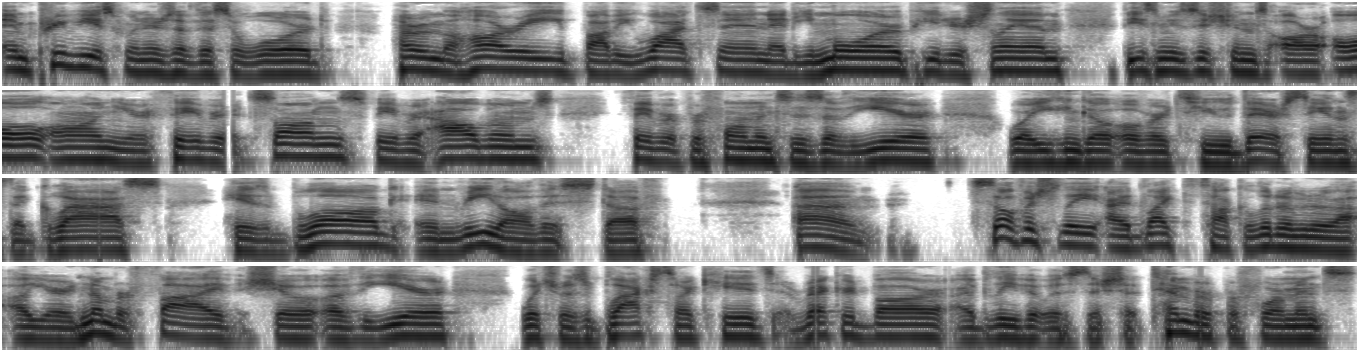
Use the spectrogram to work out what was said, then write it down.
And previous winners of this award, Hermon Mehari, Bobby Watson, Eddie Moore, Peter Schlamb, these musicians are all on your favorite songs, favorite albums, favorite performances of the year, where you can go over to There Stands the Glass, his blog, and read all this stuff. Um, selfishly, I'd like to talk a little bit about uh, your number five show of the year, which was Black Star Kids Record Bar. I believe it was the September performance.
